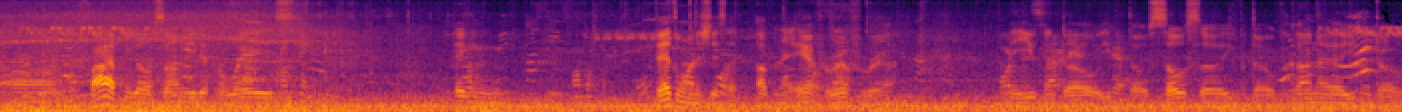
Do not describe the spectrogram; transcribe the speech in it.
Um, five can go so many different ways. Picking fifth one is just up in the air for real, for real. I mean, you can throw, you can throw Sosa, you can throw Gunna, you can throw.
